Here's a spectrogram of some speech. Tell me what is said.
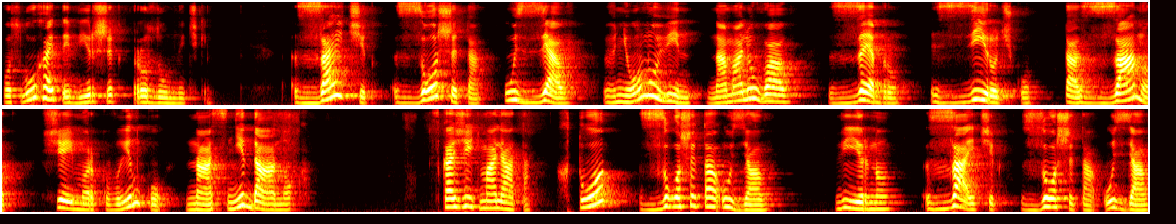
послухайте віршик розумнички. Зайчик з зошита узяв, в ньому він намалював зебру, зірочку та замок, ще й морквинку на сніданок. Скажіть, малята, хто з зошита узяв? Вірно, зайчик зошита узяв.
